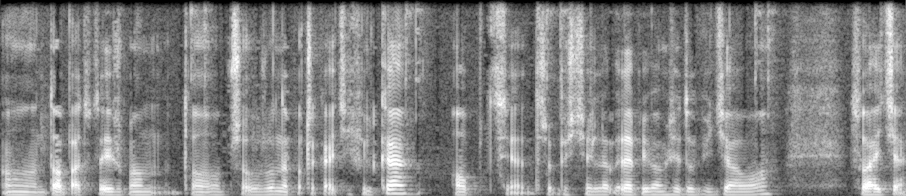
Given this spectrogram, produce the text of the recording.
O, dobra, tutaj już mam to przełożone, poczekajcie chwilkę. Opcje, żebyście le lepiej Wam się to widziało. Słuchajcie,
